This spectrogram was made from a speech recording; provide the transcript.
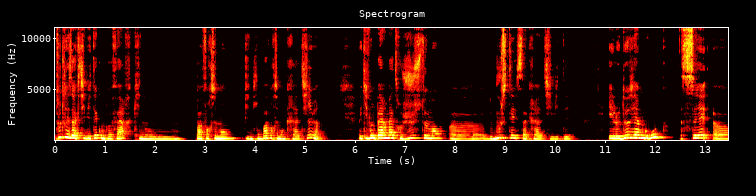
toutes les activités qu'on peut faire qui n'ont pas forcément, qui ne sont pas forcément créatives, mais qui vont permettre justement euh, de booster sa créativité. Et le deuxième groupe, c'est euh,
